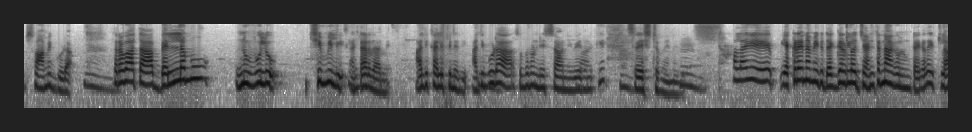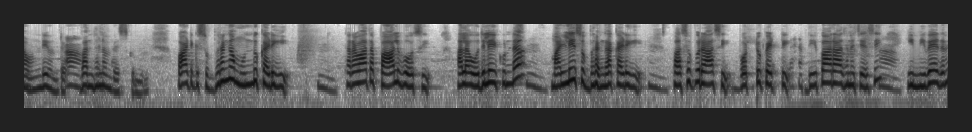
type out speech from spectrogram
స్వామికి కూడా. తర్వాత బెల్లము నువ్వులు చిమ్మిలి అంటారు దాన్ని. అది కలిపినది. అది కూడా సుబ్రహ్మణ్య స్వామి నివేదనకి శ్రేష్టమైనది. అలాగే ఎక్కడైనా మీకు దగ్గరలో జంట నాగులు ఉంటాయి కదా ఇట్లా ఉండి ఉంటాయి బంధనం వేసుకునేవి వాటికి శుభ్రంగా ముందు కడిగి. తర్వాత పాలు పోసి అలా వదిలేయకుండా మళ్ళీ శుభ్రంగా కడిగి పసుపు రాసి బొట్టు పెట్టి దీపారాధన చేసి ఈ నివేదన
